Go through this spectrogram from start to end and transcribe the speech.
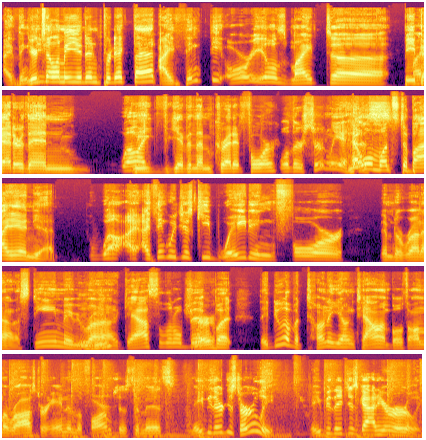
I think You're the, telling me you didn't predict that? I think the Orioles might uh, Be might- better than Well, we've given them credit for? well, they're certainly ahead No one wants to buy in yet. Well, I, I think we just keep waiting for them to run out of steam, maybe run Mhm. out of gas a little Sure. bit. But they do have a ton of young talent, both on the roster and in the farm system. And it's maybe they're just early. Maybe they just got here early.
